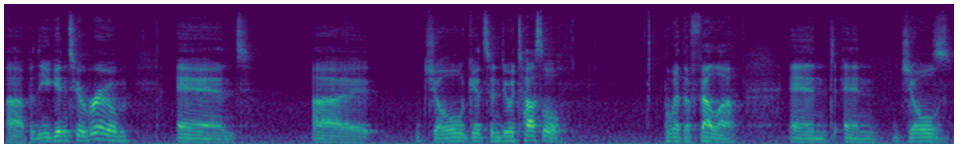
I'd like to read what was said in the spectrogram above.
Uh, but then you get into a room and uh, Joel gets into a tussle with a fella, and and Joel's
